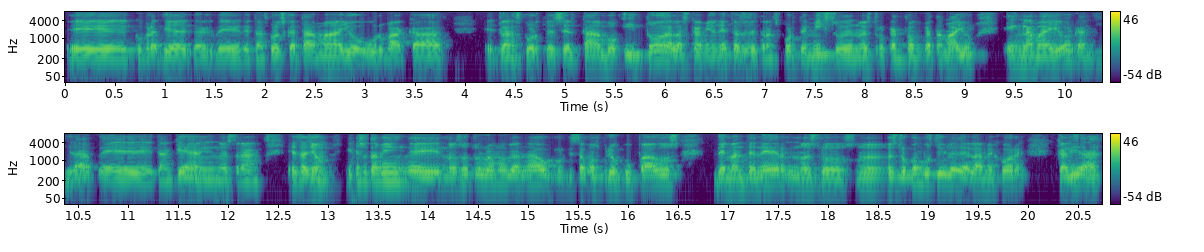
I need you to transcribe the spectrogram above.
eh, Cooperativa de, de, Transportes Catamayo, Urbacat, eh, Transportes El Tambo y todas las camionetas de transporte mixto de nuestro cantón Catamayo en la mayor cantidad eh, tanquean en nuestra estación. Eso también eh, nosotros lo hemos ganado porque estamos preocupados de mantener nuestro combustible de la mejor calidad.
